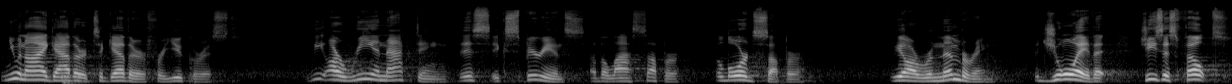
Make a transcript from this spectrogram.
When you and I gather together for Eucharist, we are reenacting this experience of the Last Supper, the Lord's Supper. We are remembering the joy that Jesus felt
